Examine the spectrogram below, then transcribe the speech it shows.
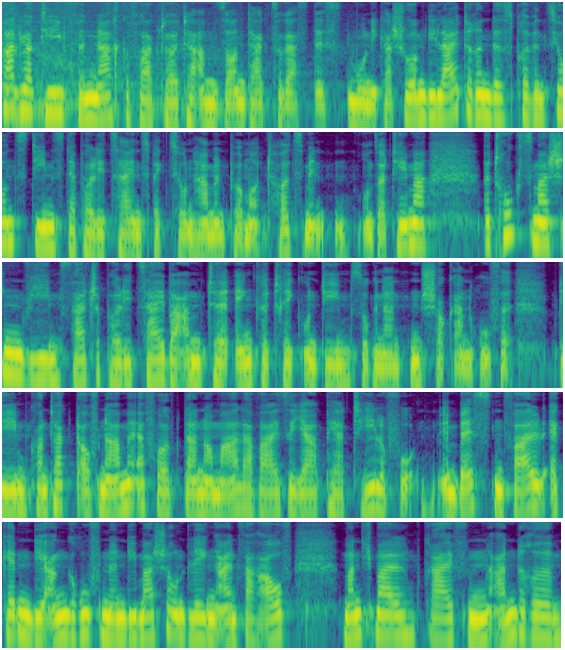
Radioaktiv nachgefragt heute am Sonntag zu Gast ist Monika Schurm, die Leiterin des Präventionsteams der Polizeiinspektion Hameln-Pyrmont-Holzminden. Unser Thema Betrugsmaschen wie falsche Polizeibeamte, Enkeltrick und die sogenannten Schockanrufe. Die Kontaktaufnahme erfolgt da normalerweise ja per Telefon. Im besten Fall erkennen die Angerufenen die Masche und legen einfach auf. Manchmal greifen andere,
